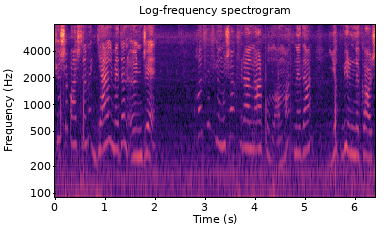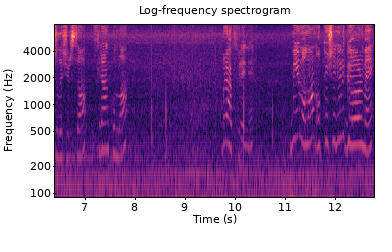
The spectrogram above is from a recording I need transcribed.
köşe başlarına gelmeden önce hafif yumuşak frenler kullanmak. Neden? Ya birine karşılaşırsa fren kullan. Bırak freni. Mühim olan o köşeleri görmek.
